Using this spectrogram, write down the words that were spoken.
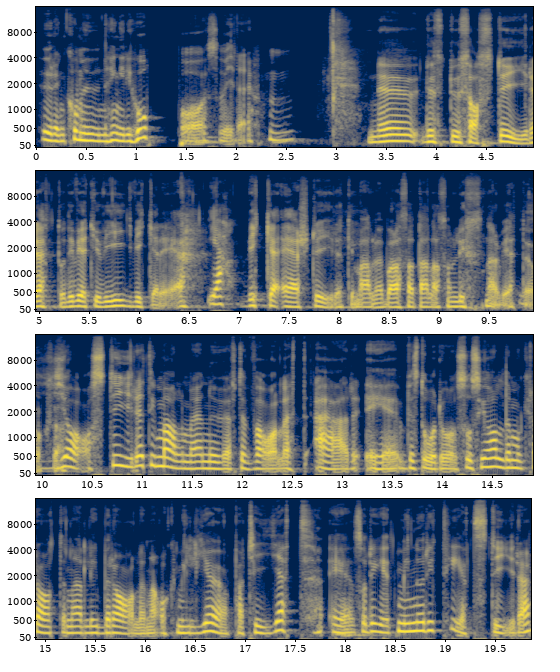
hur en kommun hänger ihop och så vidare. Mm. Nu, du, du sa styret och det vet ju vi vilka det är. Ja. Vilka är styret i Malmö? Bara så att alla som lyssnar vet det också. Ja, styret i Malmö nu efter valet är, eh, består då av Socialdemokraterna, Liberalerna och Miljöpartiet. Eh, så det är ett minoritetsstyre.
